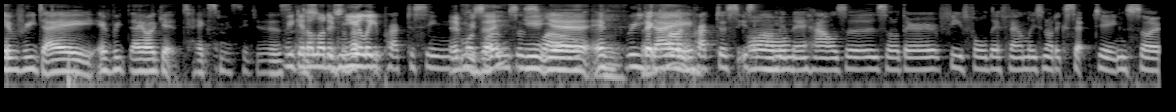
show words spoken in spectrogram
every day, every day I get text messages. We get a lot of newly practicing Muslims day? as you, well. Yeah, every that day. can't practice Islam oh. in their houses or they're fearful their family's not accepting. So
